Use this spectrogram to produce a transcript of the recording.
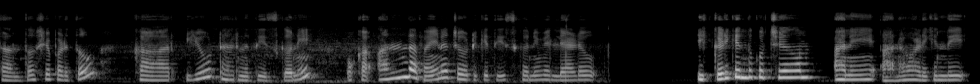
సంతోషపడుతూ కార్ యూ టర్న్ తీసుకొని ఒక అందమైన చోటుకి తీసుకొని వెళ్ళాడు. ఇక్కడికి ఎందుకు వచ్చాం అని అను అడిగింది.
